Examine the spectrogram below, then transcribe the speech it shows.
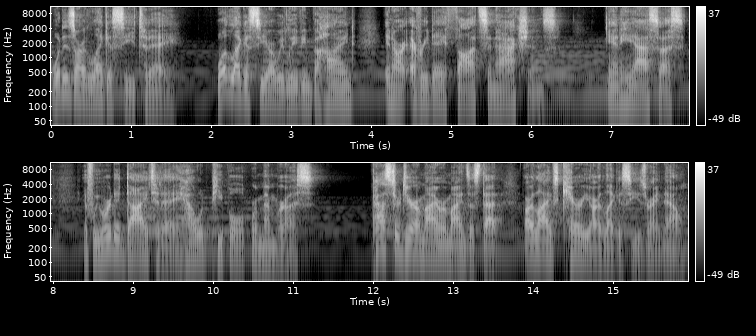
what is our legacy today? What legacy are we leaving behind in our everyday thoughts and actions? And he asks us if we were to die today, how would people remember us? Pastor Jeremiah reminds us that our lives carry our legacies right now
